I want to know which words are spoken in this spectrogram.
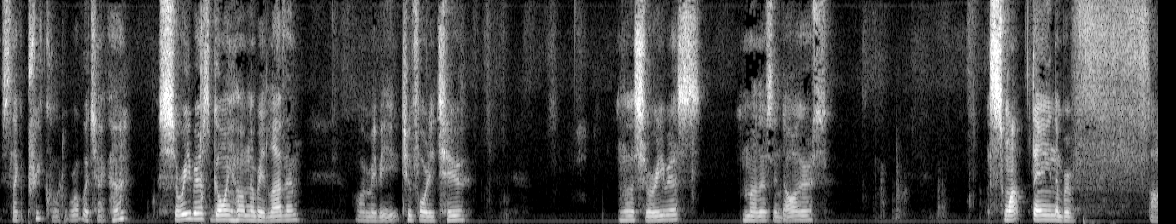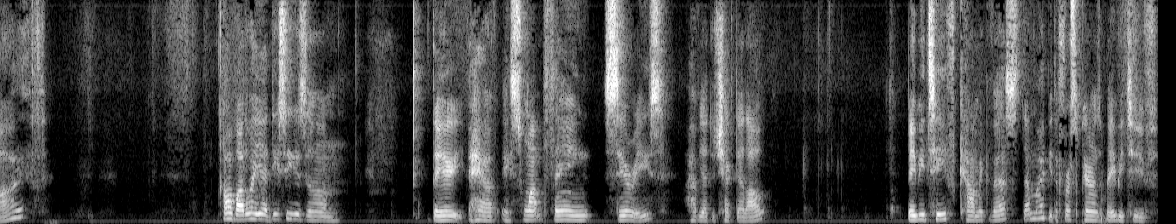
It's like a prequel to Robotech, huh? Cerebus going home number 11, or maybe 242. Another Cerebus, mothers and daughters. Swamp Thing number five. Oh, by the way, yeah, DC is um, they have a Swamp Thing series. I have yet to check that out. Baby Teeth comic vest. That might be the first appearance of Baby Teeth,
